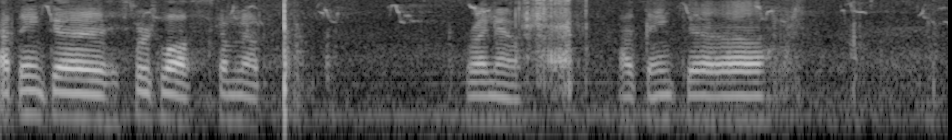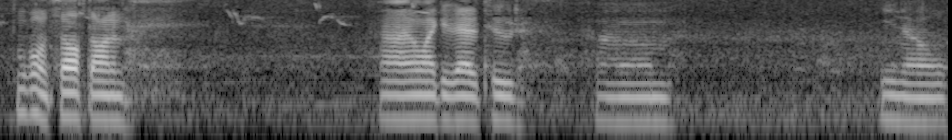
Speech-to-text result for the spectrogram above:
I think uh, his first loss is coming up right now. I think uh, I'm going soft on him. I don't like his attitude. Um, you know,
